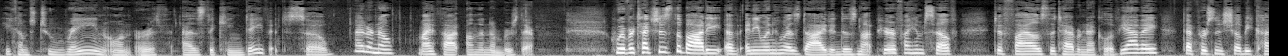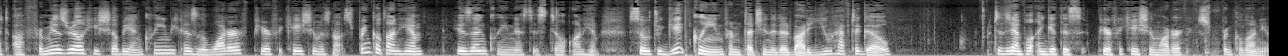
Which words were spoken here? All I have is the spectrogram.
he comes to reign on earth as the King David. So, I don't know, my thought on the numbers there. Whoever touches the body of anyone who has died and does not purify himself defiles the tabernacle of Yahweh. That person shall be cut off from Israel. He shall be unclean because the water of purification was not sprinkled on him. His uncleanness is still on him. So, to get clean from touching the dead body, you have to go to the temple and get this purification water sprinkled on you.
